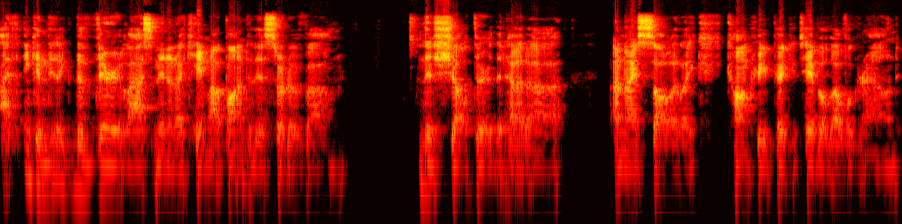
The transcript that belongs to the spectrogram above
I think in the, like, the, very last minute, I came up onto this sort of um, this shelter that had a, a nice solid like concrete picnic table, level ground.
